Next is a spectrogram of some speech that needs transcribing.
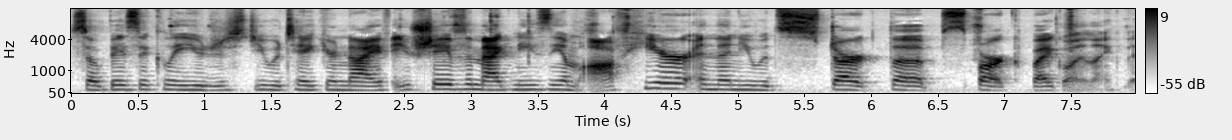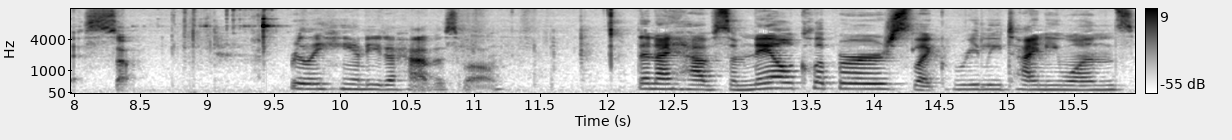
So basically you just you would take your knife you shave the magnesium off here and then you would start the spark by going like this. So really handy to have as well. Then I have some nail clippers like really tiny ones.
